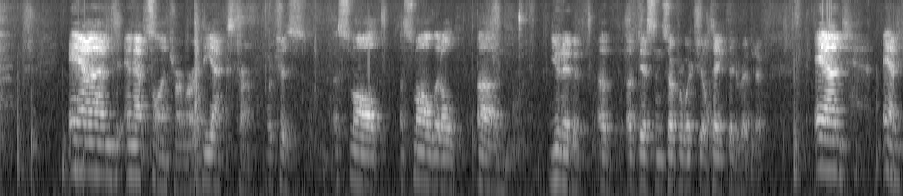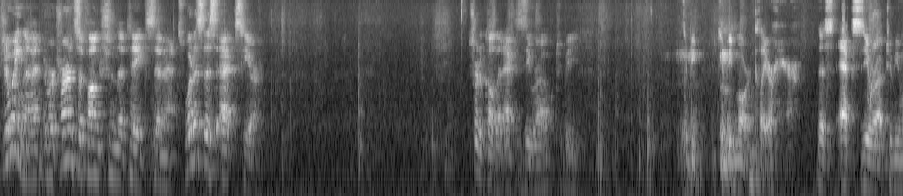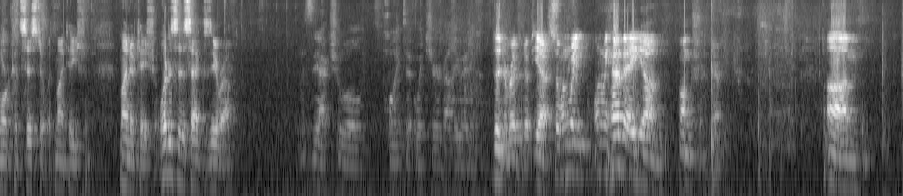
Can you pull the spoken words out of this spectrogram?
and an epsilon term or a dx term, which is a small, a small little um, unit of, of, of distance over which you'll take the derivative. And, and doing that, it returns a function that takes an x. What is this x here? Should have called that x0 to be, to be, to be more clear here. This x0 to be more consistent with my notation. My notation. What is this x0? That's the actual point at which you're evaluating. The derivative, yeah. So when we when we have a um, function here, um,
